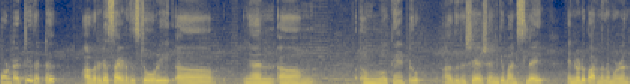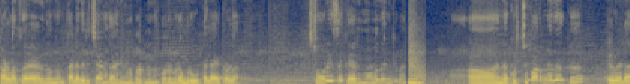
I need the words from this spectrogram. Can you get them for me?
കോൺടാക്ട് ചെയ്തിട്ട് അവരുടെ സൈഡ് ഓഫ് ദ സ്റ്റോറി ഞാൻ കേട്ടു. അതിനുശേഷം എനിക്ക് മനസ്സിലായി. എന്നോട് പറഞ്ഞത് മുഴുവൻ കള്ളത്തോരായിരുന്നു എന്നും തല തിരിച്ചാണ് കാര്യങ്ങൾ പറഞ്ഞത്. കുറേ കൂടെ ബ്രൂട്ടലായിട്ടുള്ള സ്റ്റോറീസൊക്കെ ആയിരുന്നു എന്നുള്ളത് എനിക്ക് മനസ്സിലായി. എന്നെ കുറിച്ച് പറഞ്ഞതൊക്കെ ഇവരുടെ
